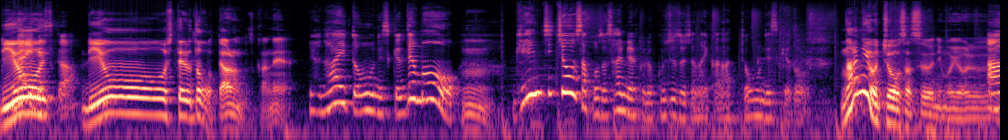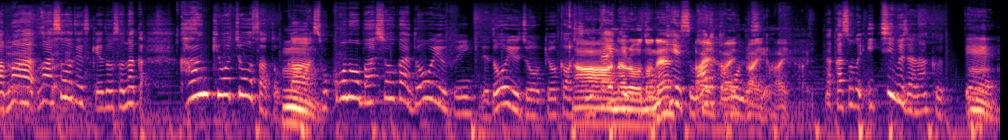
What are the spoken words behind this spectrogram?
利用利用してるとこってあるんですかね？いやないと思うんですけどでもうん、現地調査こそ360度じゃないかなって思うんですけど。何を調査するにもよるんじゃないあまあまあそうすですけどそのなんか環境調査とか、うん。そこの場所がどういう雰囲気でどういう状況かを知りたいっていうあなるほどね。ケースもあると思うんですよ。なんかその一部じゃなくって、うん。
